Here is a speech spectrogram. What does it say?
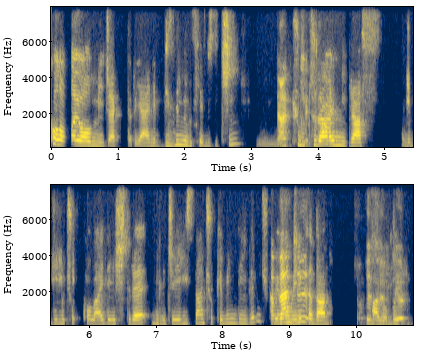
kolay olmayacaktır. Yani bizim ülkemiz için Gerçekten. kültürel miras Hani bunu çok kolay değiştirebileceğimizden çok emin değilim. Çünkü Ha, bence- Amerika'dan Çok özür diliyorum.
